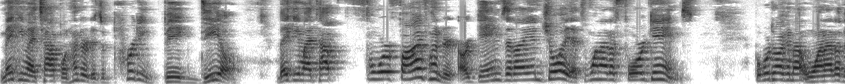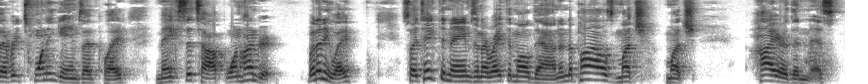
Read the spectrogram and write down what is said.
making my top 100 is a pretty big deal. Making my top four or 500 are games that I enjoy. That's one out of four games. But we're talking about one out of every 20 games I've played makes the top 100. But anyway, so I take the names and I write them all down, and the pile's much, much higher than this.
